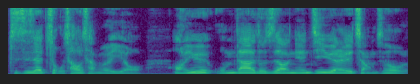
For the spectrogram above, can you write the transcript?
只是在走操场而已哦。哦，因为我们大家都知道，年纪越来越长之后，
